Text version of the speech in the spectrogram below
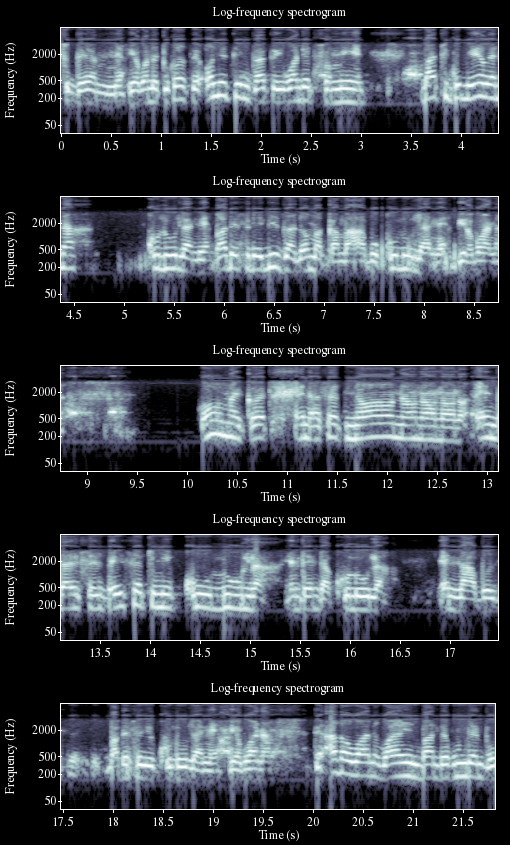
to them yabona because the only thing that they wanted from me bathi kume wena khulula ne babe sebebiza lo magama abo khulula ne uyabona oh my god and i said no no no no no and i said they said to me khulula and then ndakhulula and nabo babe seyikhulula ne uyabona the other one wayibambe kumlenzo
